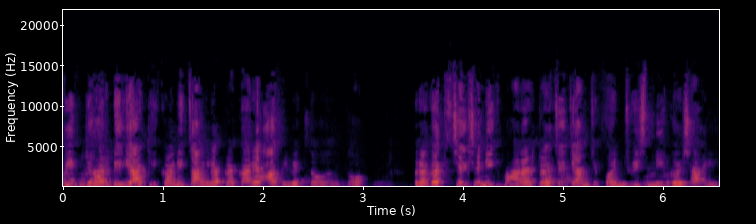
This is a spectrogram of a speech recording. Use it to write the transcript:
विद्यार्थी या ठिकाणी चांगल्या प्रकारे अभिव्यक्त होतो. प्रगत शैक्षणिक महाराष्ट्राचे जे आमचे पंचवीस निकष आहेत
